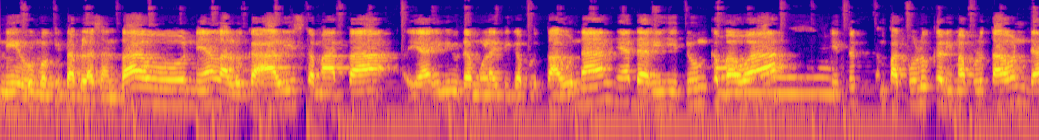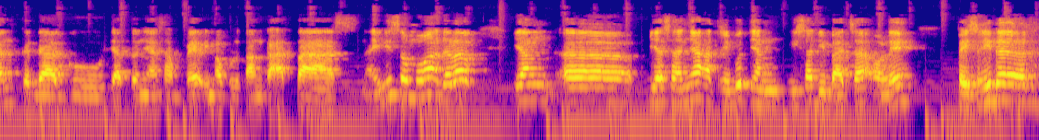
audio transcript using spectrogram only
ini umur kita belasan tahun ya lalu ke alis ke mata ya ini udah mulai 30 tahunan ya dari hidung ke bawah oh. itu 40 ke 50 tahun dan ke dagu jatuhnya sampai 50 tahun ke atas. Nah ini semua adalah yang uh, biasanya atribut yang bisa dibaca oleh face reader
